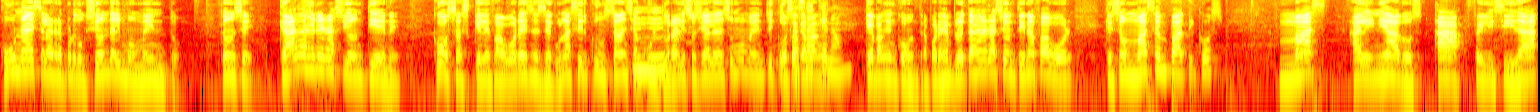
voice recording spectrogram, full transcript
Una es la reproducción del momento. Entonces, cada generación tiene cosas que le favorecen según las circunstancias culturales y sociales de su momento y cosas, cosas que, van, que no. que van en contra. Por ejemplo, esta generación tiene a favor que son más empáticos, más alineados a felicidad,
